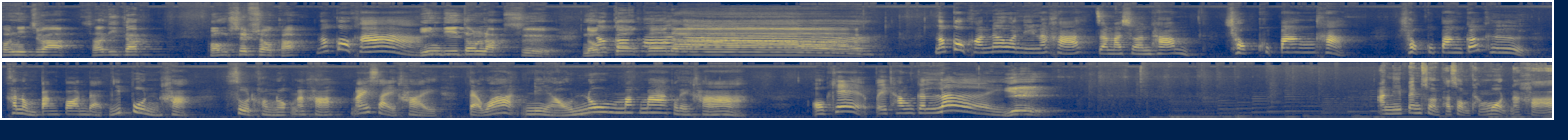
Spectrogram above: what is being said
はい、こんにちは。サワディーカップ。ผมเชฟโชว์ครับ นกโกะค่ะ ยินดีต้อนรับสู่นกโกโคนา นกโกะคอนเนอร์วันนี้นะคะ จะมาชวนทำชกคุปังค่ะ ชกคุปังก็คือ ขนมปังปอนแบบญี่ปุ่นค่ะ สูตรของนกนะคะ ไม่ใส่ไข่ แต่ว่าเหนียวนุ่มมากๆเลยค่ะ โอเค ไปทำกันเลย เย่ อันนี้เป็นส่วนผสมทั้งหมดนะคะ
